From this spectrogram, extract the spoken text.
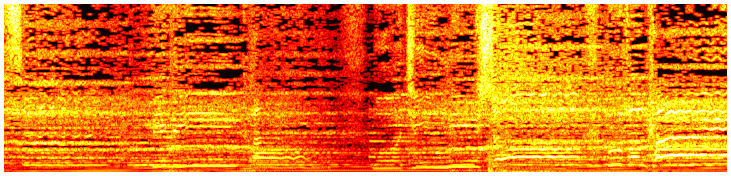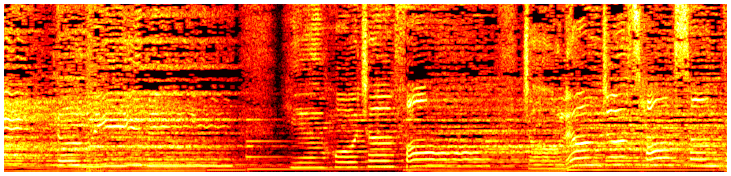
次，别离开，握紧你手不放开，等黎明，烟火绽放，照亮这沧桑的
